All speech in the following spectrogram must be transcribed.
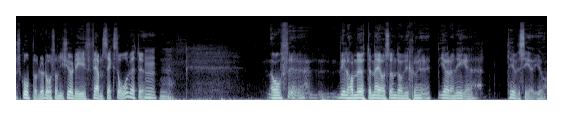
skåpbubblor då som vi körde i 5-6 år vet du. mm. Mm. Och ville ha möte med oss undra om vi kunde göra en egen TV-serie. Och,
